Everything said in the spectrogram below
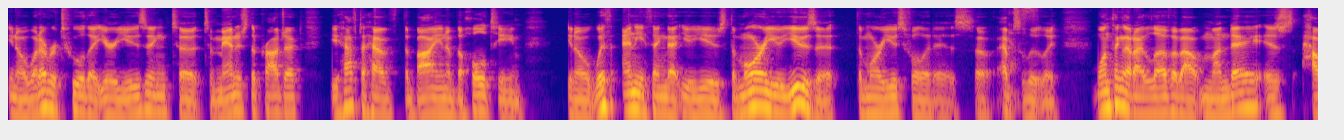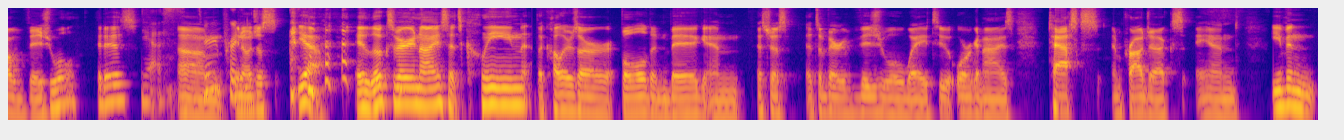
you know, whatever tool that you're using to to manage the project, you have to have the buy-in of the whole team. You know, with anything that you use, the more you use it, the more useful it is. So, absolutely. Yes. One thing that I love about Monday is how visual it is. Yes. Um, very pretty. You know, just, yeah, it looks very nice. It's clean. The colors are bold and big. And it's just, it's a very visual way to organize tasks and projects and even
